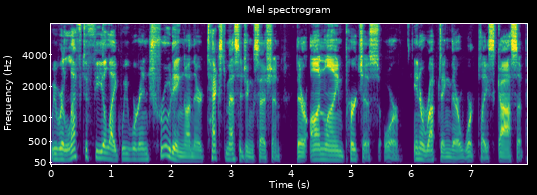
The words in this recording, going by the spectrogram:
we were left to feel like we were intruding on their text messaging session, their online purchase, or interrupting their workplace gossip.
